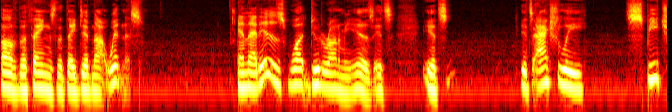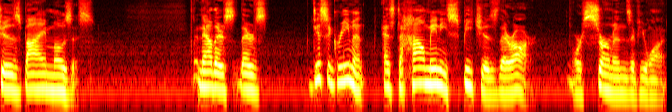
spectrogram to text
of the things that they did not witness. And that is what Deuteronomy is. It's it's it's actually speeches by Moses. Now there's there's disagreement as to how many speeches there are, or sermons if you want.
